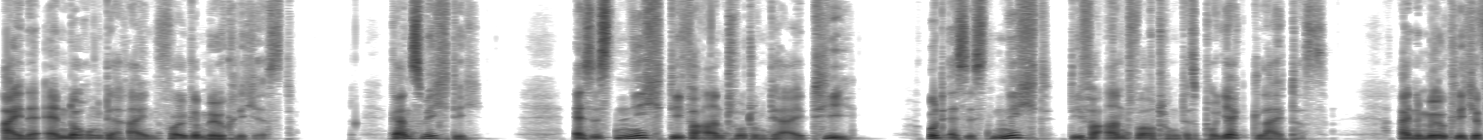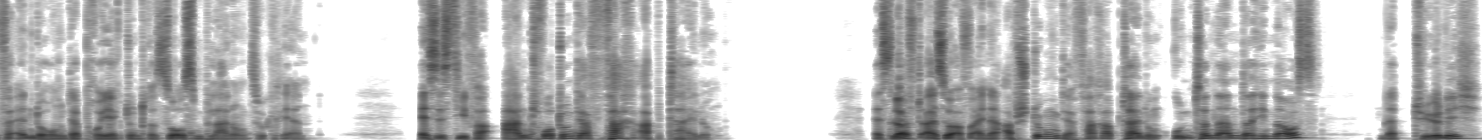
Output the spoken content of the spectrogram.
eine Änderung der Reihenfolge möglich ist. Ganz wichtig, es ist nicht die Verantwortung der IT und es ist nicht die Verantwortung des Projektleiters, eine mögliche Veränderung der Projekt- und Ressourcenplanung zu klären. Es ist die Verantwortung der Fachabteilung. Es läuft also auf eine Abstimmung der Fachabteilung untereinander hinaus, natürlich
